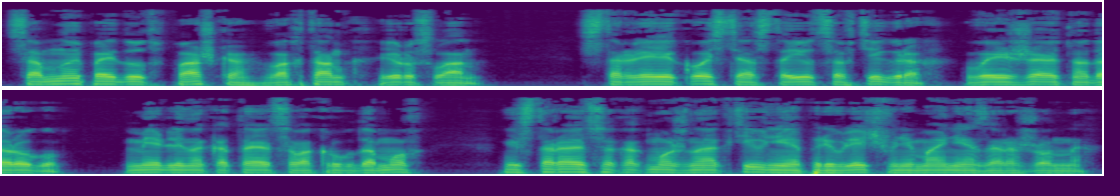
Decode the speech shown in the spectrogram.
Со мной пойдут Пашка, Вахтанг и Руслан. Старлей и Костя остаются в «Тиграх», выезжают на дорогу, медленно катаются вокруг домов и стараются как можно активнее привлечь внимание зараженных.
